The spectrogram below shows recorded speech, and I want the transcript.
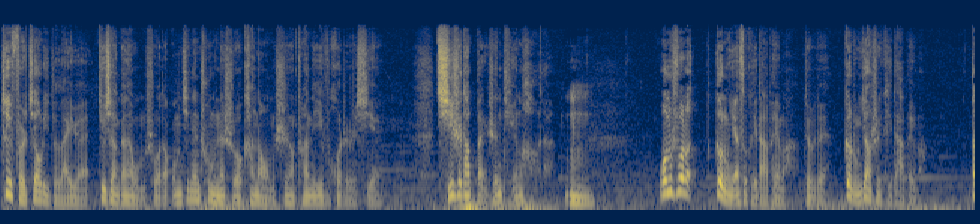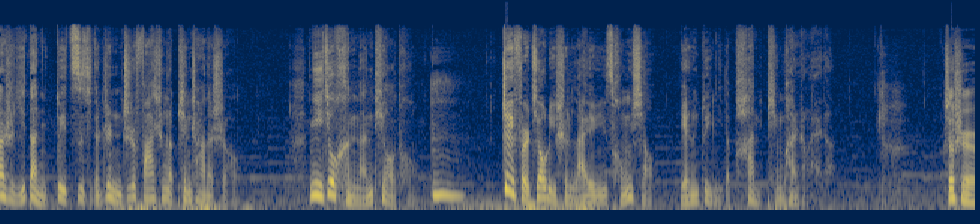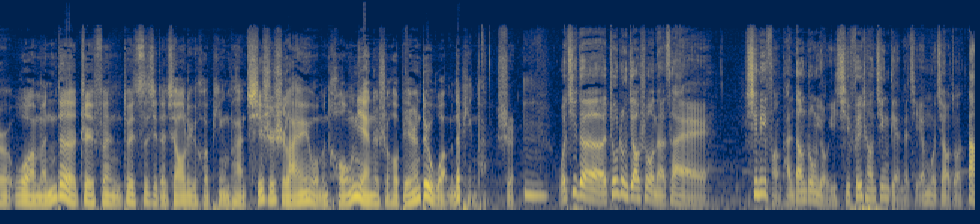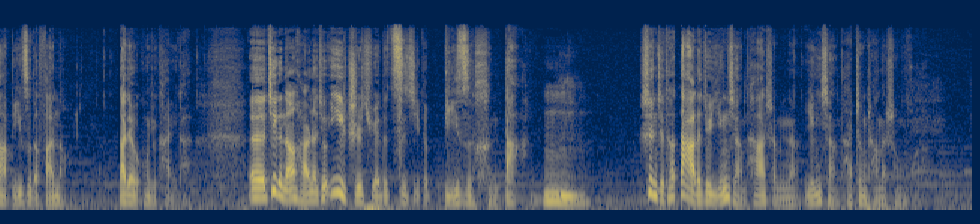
这份焦虑的来源，就像刚才我们说的，我们今天出门的时候看到我们身上穿的衣服或者是鞋，其实它本身挺好的。嗯，我们说了，各种颜色可以搭配嘛，对不对？各种样式可以搭配嘛。但是，一旦你对自己的认知发生了偏差的时候，你就很难跳脱。嗯这份焦虑是来源于从小别人对你的判评判上来的。就是我们的这份对自己的焦虑和评判，其实是来源于我们童年的时候别人对我们的评判。是嗯我记得周正教授呢，在心理访谈当中有一期非常经典的节目，叫做《大鼻子的烦恼》，大家有空去看一看。呃，这个男孩呢，就一直觉得自己的鼻子很大，嗯，甚至他大的就影响他什么呢？影响他正常的生活了。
